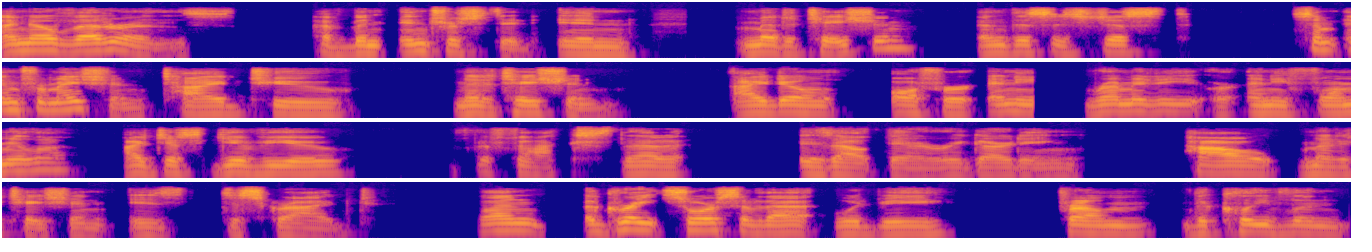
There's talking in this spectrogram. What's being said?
I know veterans have been interested in meditation. And this is just some information tied to meditation. I don't offer any remedy or any formula. I just give you the facts that is out there regarding how meditation is described. And a great source of that would be from the Cleveland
